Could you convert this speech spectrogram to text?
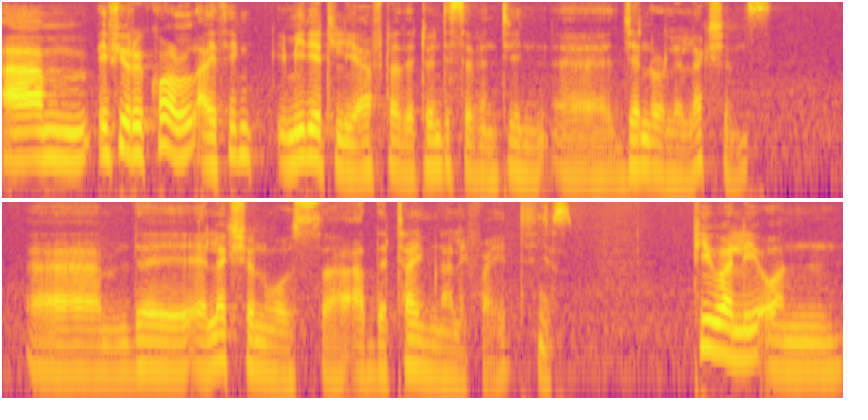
Um, if you recall, I think immediately after the 2017 uh, general elections, um, the election was uh, at the time nullified Yes. purely on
